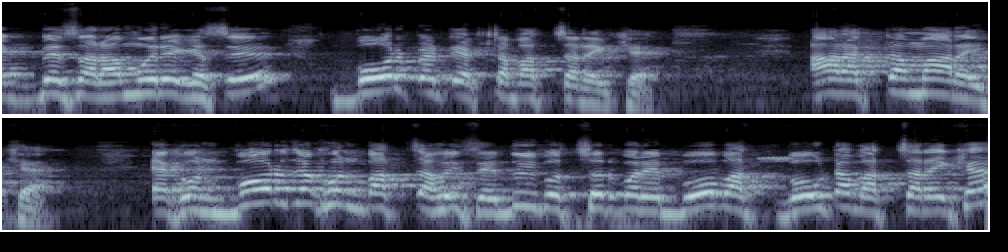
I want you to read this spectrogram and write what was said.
এক বেচারা মরে গেছে, বোর পেটে একটা বাচ্চা রেখে, আর একটা মা রেখে। এখন বোর যখন বাচ্চা হয়েছে দুই বছর পরে বউ বউটা বাচ্চা রেখে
